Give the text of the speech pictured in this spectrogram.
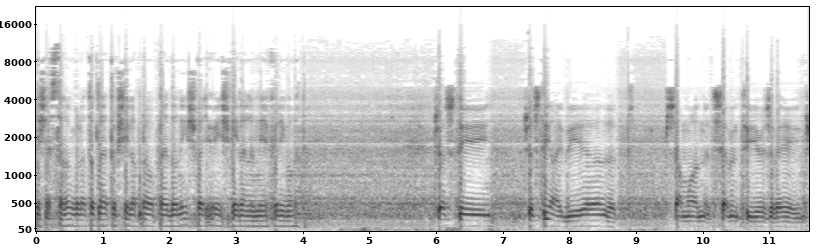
És ezt a hangulatot láttuk Sila Prabhupádon is, hogy ő is félelem nélküli volt. Just the, just the idea that someone at 70 years of age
